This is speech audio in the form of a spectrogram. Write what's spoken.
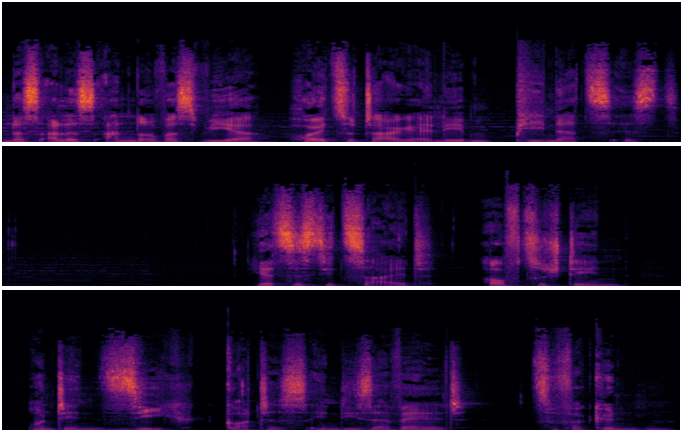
Und dass alles andere, was wir heutzutage erleben, Peanuts ist? Jetzt ist die Zeit, aufzustehen und den Sieg Gottes in dieser Welt zu verkünden.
